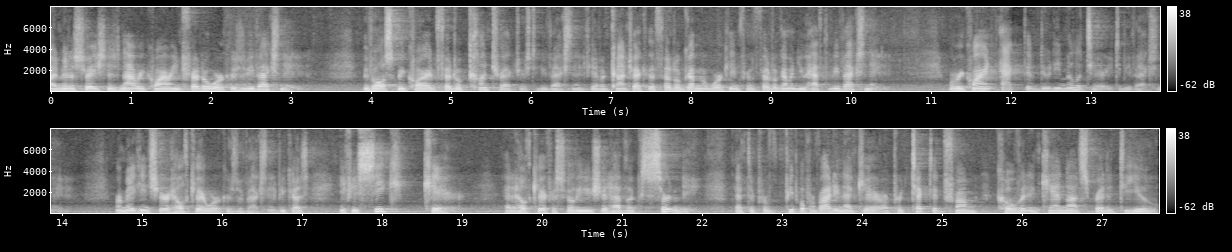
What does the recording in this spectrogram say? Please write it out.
My administration is now requiring federal workers to be vaccinated. We've also required federal contractors to be vaccinated. If you have a contract with the federal government working for the federal government, you have to be vaccinated. We're requiring active duty military to be vaccinated. We're making sure healthcare workers are vaccinated because if you seek care at a healthcare facility, you should have the certainty that the pro- people providing that care are protected from COVID and cannot spread it to you.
